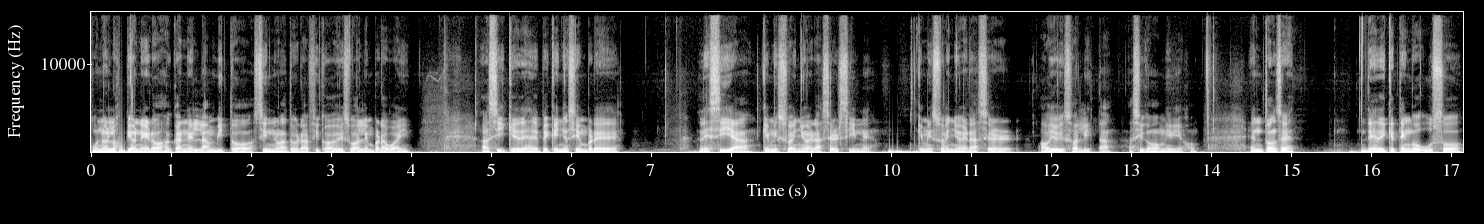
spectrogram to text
uno de los pioneros acá en el ámbito cinematográfico audiovisual en Paraguay. Así que desde pequeño siempre decía que mi sueño era hacer cine, que mi sueño era ser audiovisualista, así como mi viejo. Entonces desde que tengo uso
